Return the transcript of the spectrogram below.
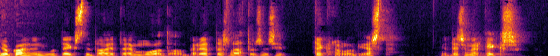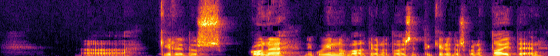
jokainen niin kuin tekstitaiteen muoto on periaatteessa lähtöisin siitä teknologiasta. Et esimerkiksi ää, kirjoituskone niin kuin innovaationa toi sitten kirjoituskonetaiteen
